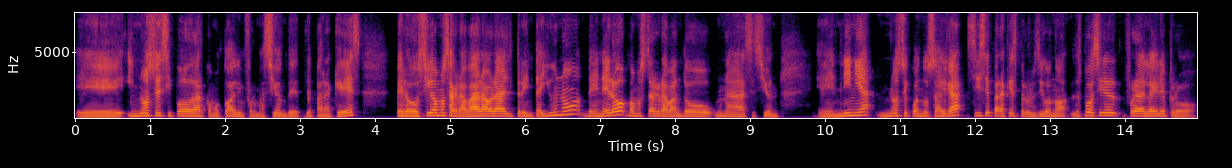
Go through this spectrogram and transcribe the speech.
eh, y no sé si puedo dar como toda la información de, de para qué es. Pero sí vamos a grabar ahora el 31 de enero. Vamos a estar grabando una sesión en línea. No sé cuándo salga. Sí sé para qué es, pero les digo, no. Les puedo decir fuera del aire, pero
